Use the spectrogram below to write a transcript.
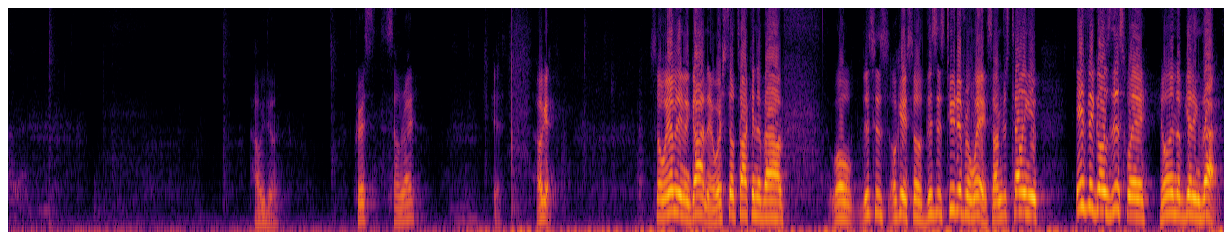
Okay. How are we doing? Chris, sound right? Yes. Okay. So we haven't even gotten there. We're still talking about, well, this is, okay, so this is two different ways. So I'm just telling you, if it goes this way, you'll end up getting that.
